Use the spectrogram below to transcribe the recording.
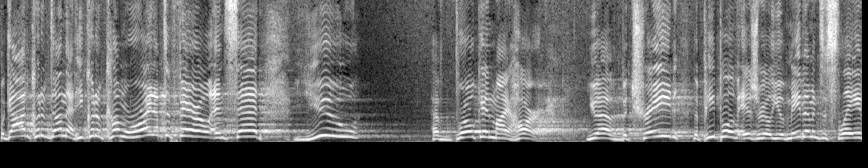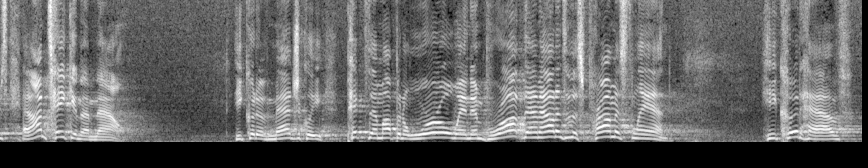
But God could have done that. He could have come right up to Pharaoh and said, You have broken my heart. You have betrayed the people of Israel. You have made them into slaves, and I'm taking them now. He could have magically picked them up in a whirlwind and brought them out into this promised land. He could have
